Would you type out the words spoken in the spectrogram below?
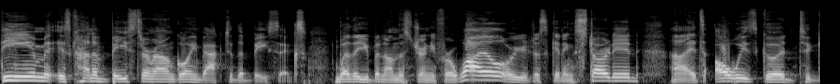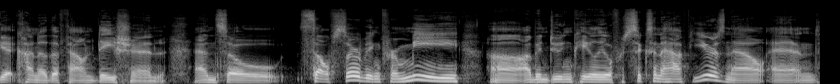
theme is kind of based around going back to the basics. Whether you've been on this journey for a while or you're just getting started, uh, it's always good to get kind of the foundation. And so, self serving for me, uh, I've been doing paleo for six and a half years now. And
